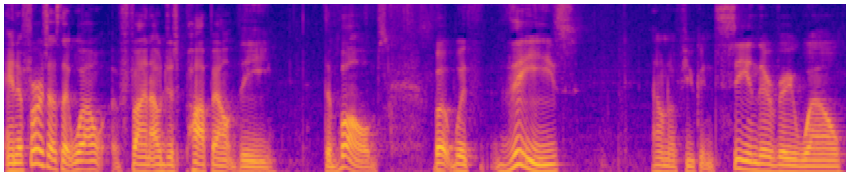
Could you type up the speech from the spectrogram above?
And at first I was like, well, fine, I'll just pop out the, the bulbs. But with these, I don't know if you can see in there very well.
